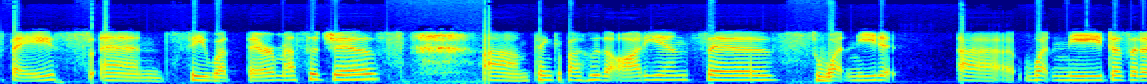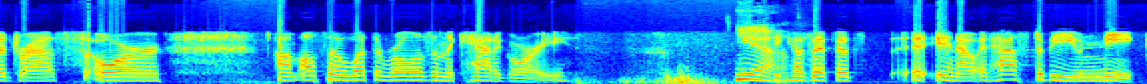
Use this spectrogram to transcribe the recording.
space and see what their message is. Um, think about who the audience is, what need it, uh, what need does it address, or um, also what the role is in the category Yeah. because if it's you know it has to be unique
